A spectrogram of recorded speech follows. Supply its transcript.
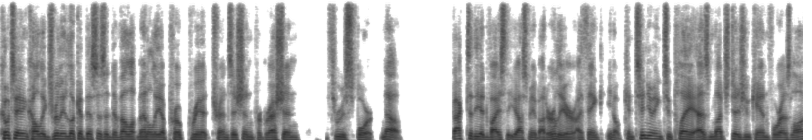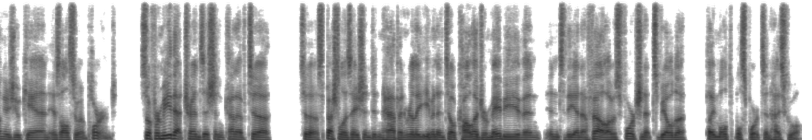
Côté and colleagues really look at this as a developmentally appropriate transition progression through sport. Now, back to the advice that you asked me about earlier, I think, you know, continuing to play as much as you can for as long as you can is also important. So for me, that transition kind of to, to specialization didn't happen really even until college or maybe even into the NFL. I was fortunate to be able to play multiple sports in high school.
